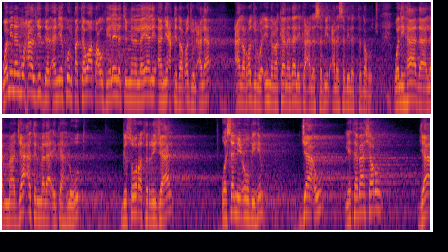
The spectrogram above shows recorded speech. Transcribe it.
ومن المحال جدا أن يكون قد تواطؤوا في ليلة من الليالي أن يعقد الرجل على على الرجل وإنما كان ذلك على سبيل على سبيل التدرج. ولهذا لما جاءت الملائكة لوط بصورة الرجال وسمعوا بهم جاءوا يتباشرون جاء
